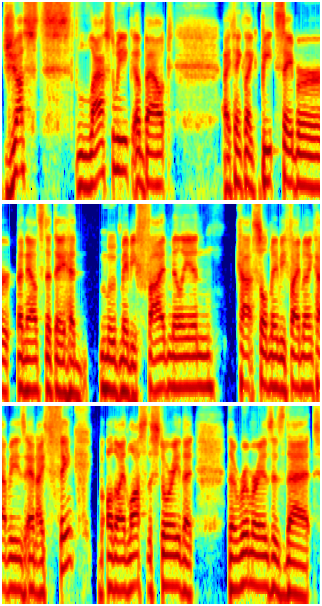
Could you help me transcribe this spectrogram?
just last week about, I think like Beat Saber announced that they had moved maybe five million sold maybe 5 million copies and i think although i lost the story that the rumor is is that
